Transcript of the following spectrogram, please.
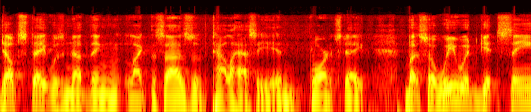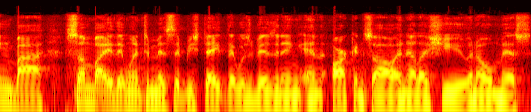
Delta State was nothing like the size of Tallahassee in Florida State. But so we would get seen by somebody that went to Mississippi State that was visiting and Arkansas and LSU and Ole Miss,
